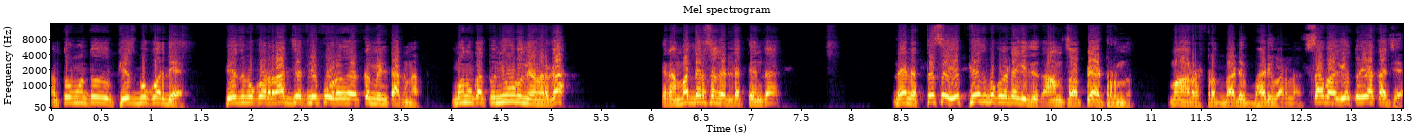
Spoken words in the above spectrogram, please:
आणि तो म्हणतो फेसबुकवर द्या. फेसबुकवर राज्यातले पोरं कमेंट टाकणार. म्हणून का तू निवडून येणार का? ते काय मतदारसंघात टाकते का? नाही ना तसं हे फेसबुकला टाकी देत आमचा पॅटर्न महाराष्ट्रात भाडे भारी भरला. सहभाग येतो एकाच्या.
